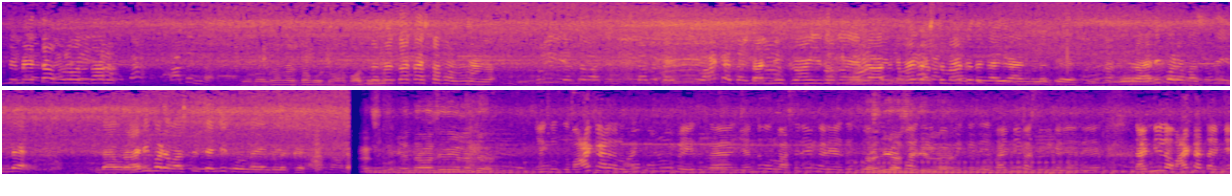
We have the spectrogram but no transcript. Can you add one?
இந்த ஒரு ஒரு காலம் இந்த தண்ணிக்கும் இதுக்கும் எல்லாத்துக்குமே கஷ்டமா இருக்குதுங்க ஐயா எங்களுக்கு. ஒரு அடிப்படை வசதி இல்ல. இந்த ஒரு அடிப்படை வசதி செஞ்சு கொடுங்க எங்களுக்கு. எந்த வசதியும் இல்லை சார். எங்களுக்கு வாய்க்கால ரொம்ப புழு மேயுதுங்க எந்த ஒரு வசதியும் கிடையாது. தண்ணி வசதி. வைக்குது தண்ணி வசதி கிடையாது. தண்ணியில வாய்க்கால் தண்ணி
